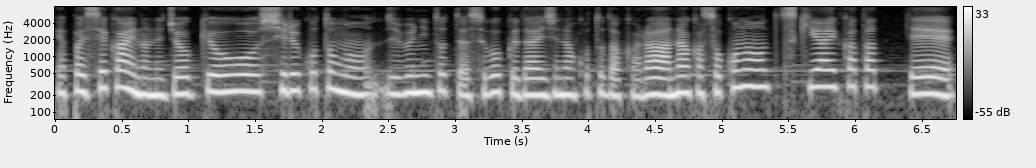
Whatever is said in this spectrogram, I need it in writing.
やっぱり世界のね状況を知ることも自分にとってはすごく大事なことだからなんかそこの付き合い方って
